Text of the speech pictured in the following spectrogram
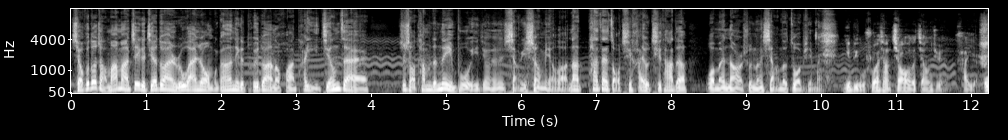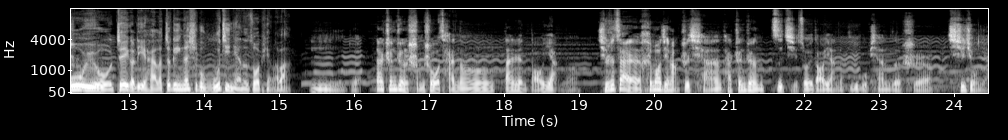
小蝌蚪找妈妈这个阶段，如果按照我们刚刚那个推断的话，他已经在至少他们的内部已经享誉盛名了。那他在早期还有其他的我们能耳熟能详的作品吗？你比如说像《骄傲的将军》，他也是，哦呦，这个厉害了，这个应该是个五几年的作品了吧？嗯，对。但是真正什么时候才能担任导演呢？其实，在《黑猫警长》之前，他真正自己作为导演的第一部片子是七九年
